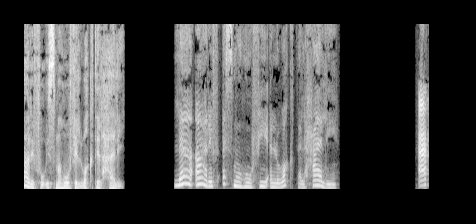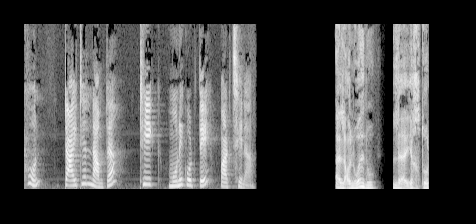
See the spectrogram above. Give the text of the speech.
أعرف اسمه في الوقت الحالي لا أعرف اسمه في الوقت الحالي এখন টাইটেল নামটা ঠিক মনে করতে পারছি না العنوان لا يخطر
